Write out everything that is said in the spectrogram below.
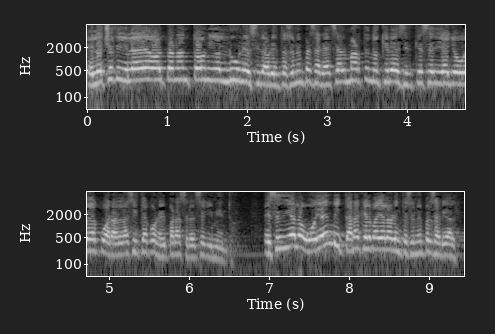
El hecho de que yo le haya dado el plan a Antonio el lunes y la orientación empresarial sea el martes no quiere decir que ese día yo voy a cuadrar la cita con él para hacer el seguimiento. Ese día lo voy a invitar a que él vaya a la orientación empresarial,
